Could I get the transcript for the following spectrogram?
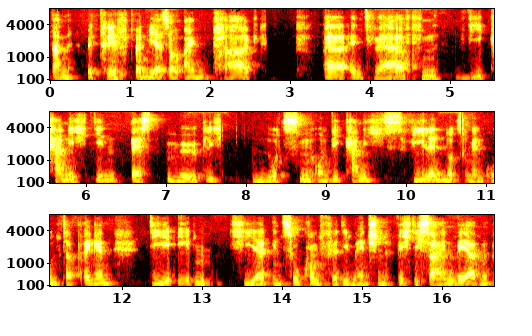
dann betrifft, wenn wir so einen Park äh, entwerfen, wie kann ich den bestmöglich nutzen und wie kann ich viele Nutzungen unterbringen, die eben hier in Zukunft für die Menschen wichtig sein werden.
